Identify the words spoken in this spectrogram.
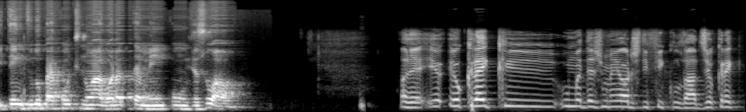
e tem tudo para continuar agora também com o Gesualdo. Olha, eu, eu, creio que uma das maiores dificuldades, eu creio que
